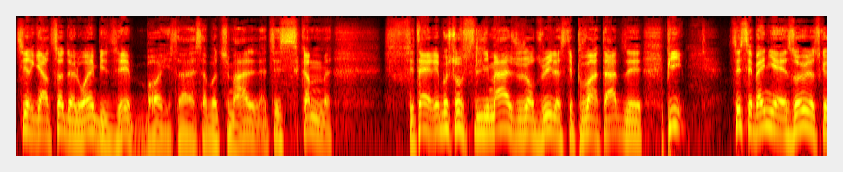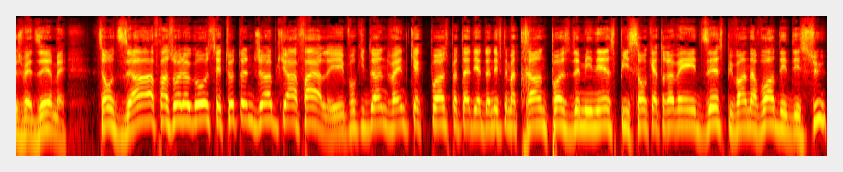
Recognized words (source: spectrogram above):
tu regarde ça de loin puis il dit boy, ça, ça va-tu mal? Tu sais, c'est comme c'est terrible. Moi, je trouve que l'image aujourd'hui, c'est épouvantable. Puis, tu sais, c'est bien niaiseux là, ce que je vais dire, mais on disait, ah, François Legault, c'est tout un job qu'il a à faire. Il faut qu'il donne 20 quelques postes. Peut-être il a donné finalement 30 postes de ministre, puis ils sont 90, puis il va en avoir des déçus.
